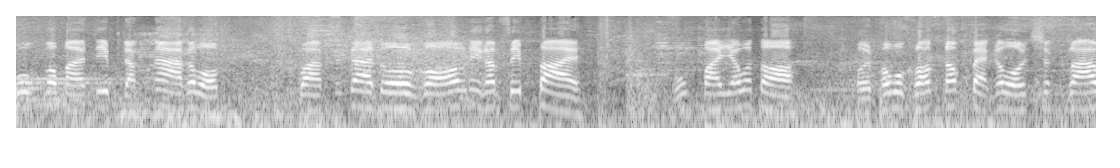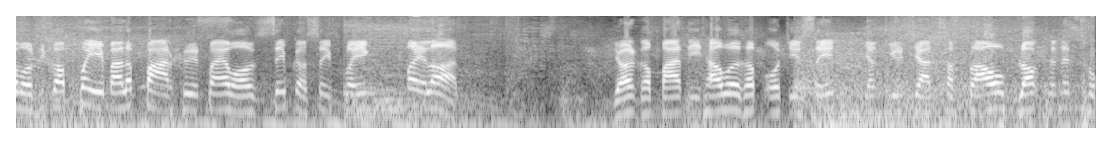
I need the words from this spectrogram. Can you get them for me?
พุ่งก็มาจิ้มดักหน้าครับผมฝากทางด้านตัวของนี่ครับซิปตายพุ่งไปย้ำมาต่อ เปิดพาวเวอร์คล็อกน็อกแบกครับผมชักราบผมที่ก๊อปปี้มาแล้วปาดคืนไปครับผมซิปกับซิปฟลิงไม่รอดย้อนกลับมาตีทาวเวอร์ครับโอจิซินยังยืนหยันสเปราบล็อกทันเดนโทร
